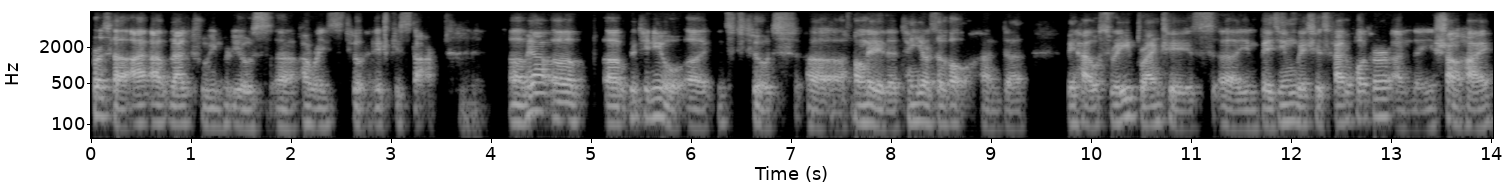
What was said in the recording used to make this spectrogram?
First, I, I would like to introduce our institute, HP STAR. Uh, we are a, a pretty new uh, institute uh, founded 10 years ago, and we have three branches uh, in Beijing, which is headquarters, and in Shanghai,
